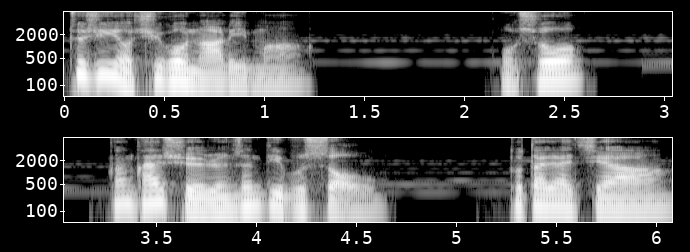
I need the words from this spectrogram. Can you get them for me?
最近有去过哪里吗？我说刚开学，人生地不熟，都待在家。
